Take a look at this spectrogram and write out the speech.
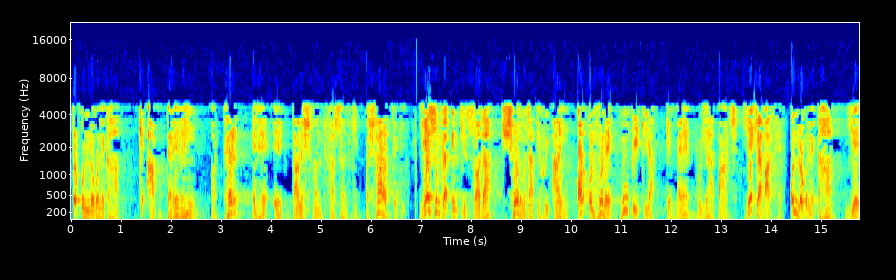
تو ان لوگوں نے کہا کہ آپ ڈرے نہیں اور پھر انہیں ایک دانش مند فرزند کی بشارت دے دی۔ یہ سن کر ان کی زوجہ شور مچاتی ہوئی آئیں اور انہوں نے منہ پیٹ لیا کہ میں بڑھیا بانچ یہ کیا بات ہے؟ ان لوگوں نے کہا، یہ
